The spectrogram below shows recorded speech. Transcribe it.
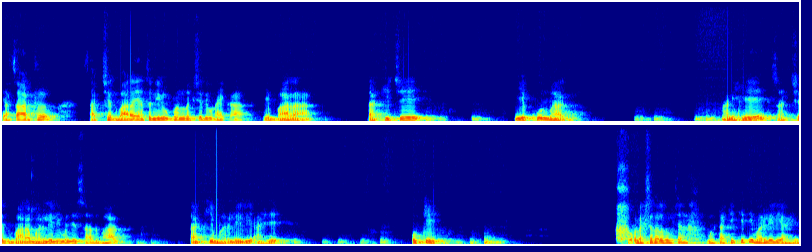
याचा अर्थ सातशे बारा याचं निरूपण लक्ष देऊन ऐका. हे बारा टाकीचे एकूण भाग आणि हे सातशे बारा भरलेली म्हणजे सात भाग टाकी भरलेली आहे. ओके. लक्षात आलं तुमच्या? मग टाकी किती भरलेली आहे?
